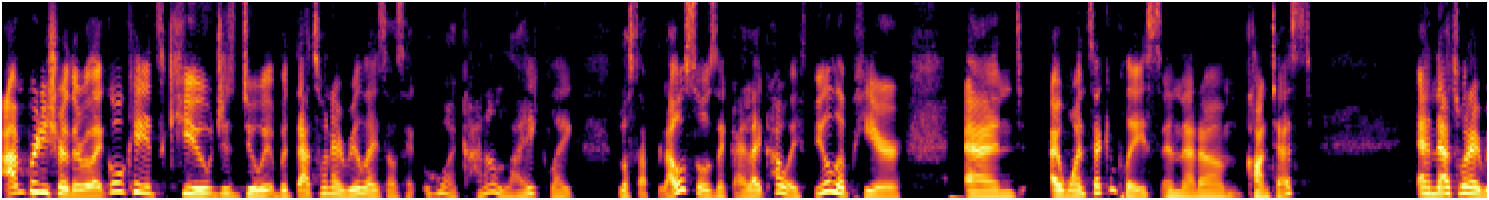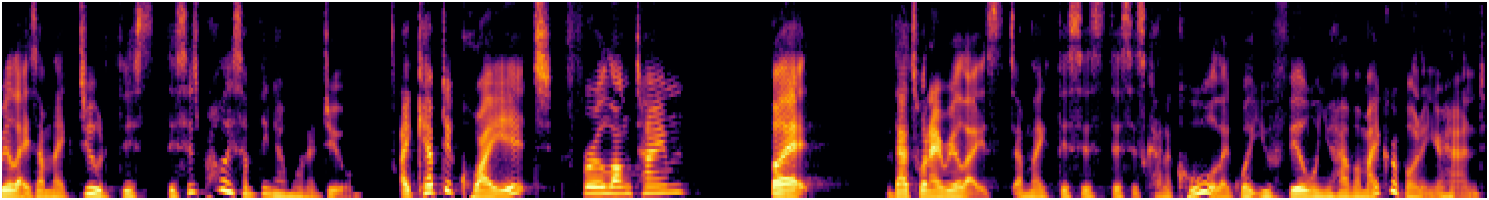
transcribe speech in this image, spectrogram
I'm pretty sure they were like, okay, it's cute, just do it. But that's when I realized I was like, oh, I kind of like like los aplausos. Like I like how I feel up here. And I won second place in that um contest. And that's when I realized I'm like, dude, this this is probably something I want to do. I kept it quiet for a long time, but that's when I realized I'm like, this is this is kind of cool, like what you feel when you have a microphone in your hand.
